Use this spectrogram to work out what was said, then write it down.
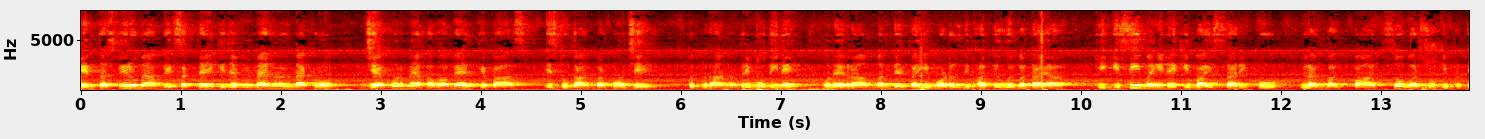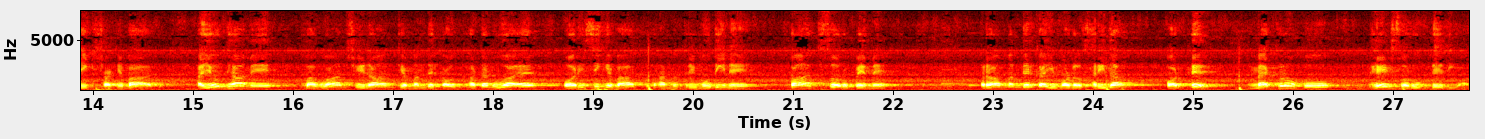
इन तस्वीरों में आप देख सकते हैं कि जब इमैनुअल मैक्रो जयपुर में हवा महल के पास इस दुकान पर पहुँचे तो प्रधानमंत्री मोदी ने उन्हें राम मंदिर का ये मॉडल दिखाते हुए बताया कि इसी महीने की 22 तारीख को लगभग 500 वर्षों की प्रतीक्षा के बाद अयोध्या में भगवान श्री राम के मंदिर का उद्घाटन हुआ है और इसी के बाद प्रधानमंत्री मोदी ने पाँच सौ रुपए में राम मंदिर का ये मॉडल खरीदा और फिर मैक्रो को भेंट स्वरूप दे दिया।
